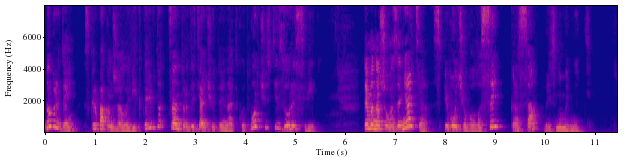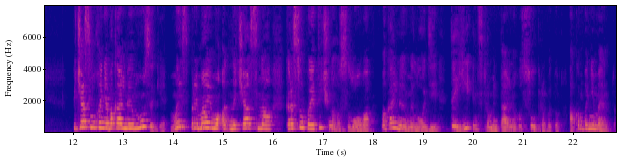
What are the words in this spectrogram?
Добрий день! Скрипак Анжела Вікторівна, Центр дитячої та юнацької творчості Зори Світ. Тема нашого заняття співочі голоси, краса в різноманітті. Під час слухання вокальної музики ми сприймаємо одночасно красу поетичного слова, вокальної мелодії та її інструментального супроводу, акомпаніменту.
